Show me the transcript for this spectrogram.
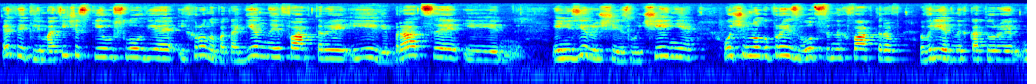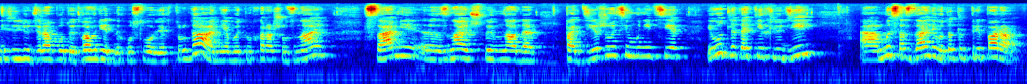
Это и климатические условия, и хронопатогенные факторы, и вибрация, и ионизирующее излучение, очень много производственных факторов вредных, которые, если люди работают во вредных условиях труда, они об этом хорошо знают, сами э, знают, что им надо поддерживать иммунитет. И вот для таких людей а, мы создали вот этот препарат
